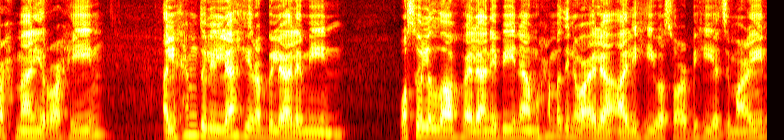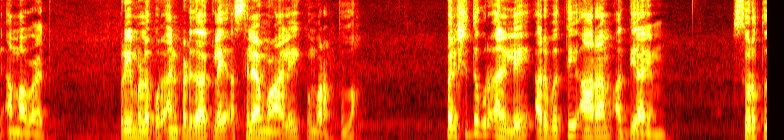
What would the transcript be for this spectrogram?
റഹ്മാൻ റഹീം അലഹമുല്ലാഹി റബുലാലമീൻ വസൂലല്ലാഹു അല നബീന മുഹമ്മദിൻ വാല അലിഹി വസ്വാബിഹി അജ്മീൻ അമാബാദ് പ്രിയമുള്ള ഖുർആൻ പഠിതാക്കളെ അസ്സാം വലൈക്കും വറഹമുല്ല പരിശുദ്ധ ഖുർആാനിലെ അറുപത്തി ആറാം അധ്യായം സൂറത്തു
